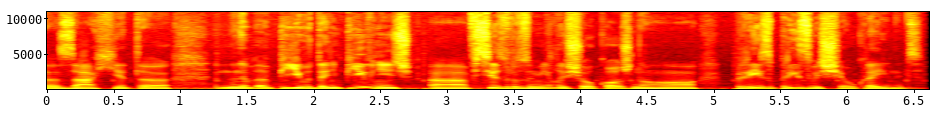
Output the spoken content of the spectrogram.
захід, е, південь, північ, а, всі зрозуміли, що у кожного пріз, прізвище українець.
